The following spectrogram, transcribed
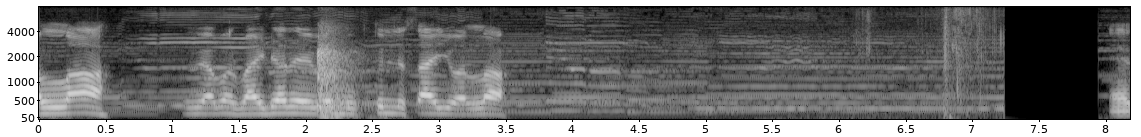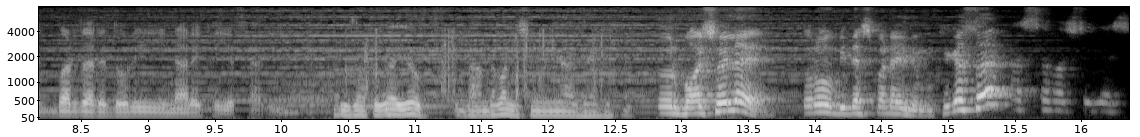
আল্লাহ তুমি আবার বাইটারে এবার মুখ তুললে চাইও আল্লাহ। একবার যারে দড়ি নারে খাইয়ে ছাড়ি। যত যাই হোক সময় তোর বয়স হইলে তোরও বিদেশ পাঠাই দেবো ঠিক আছে? আচ্ছা ঠিক আছে।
